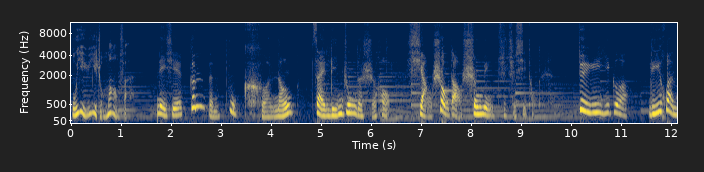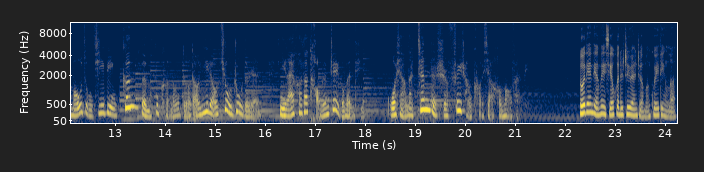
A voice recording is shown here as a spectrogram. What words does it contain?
无异于一种冒犯。那些根本不可能在临终的时候享受到生命支持系统的人，对于一个。罹患某种疾病根本不可能得到医疗救助的人，你来和他讨论这个问题，我想那真的是非常可笑和冒犯别人。罗点点为协会的志愿者们规定了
